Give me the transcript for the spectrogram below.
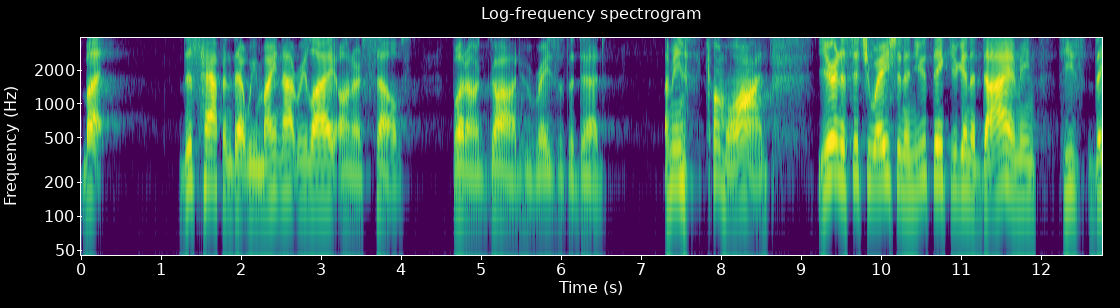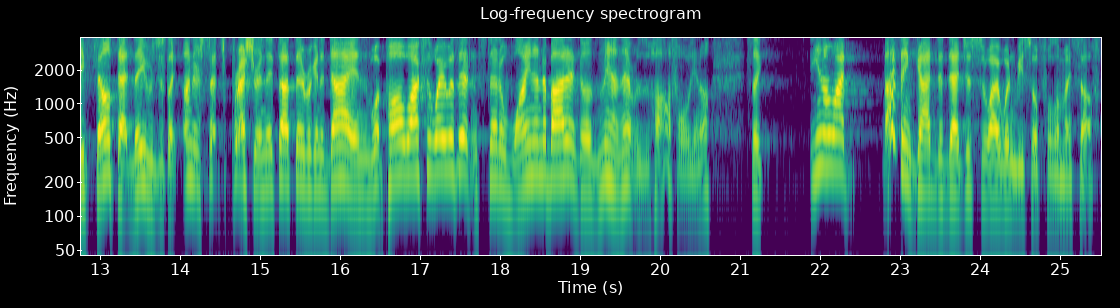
but, this happened that we might not rely on ourselves, but on God who raises the dead. I mean, come on. You're in a situation and you think you're going to die. I mean, he's, they felt that. They were just like under such pressure and they thought they were going to die. And what Paul walks away with it, instead of whining about it, goes, man, that was awful, you know? It's like, you know what? I think God did that just so I wouldn't be so full of myself.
